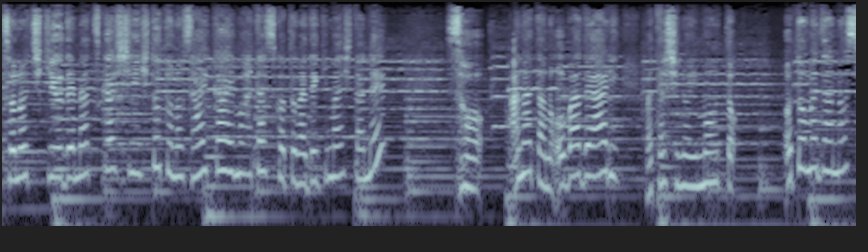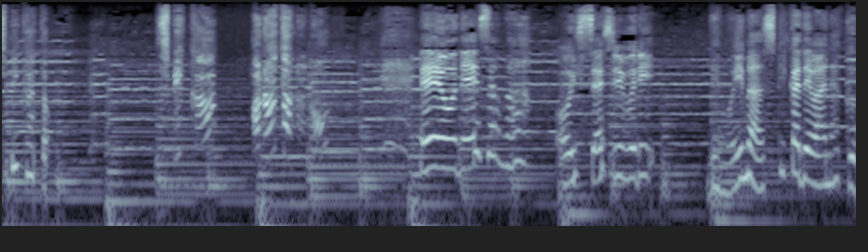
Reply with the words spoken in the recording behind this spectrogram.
その地球で懐かしい人との再会も果たすことができましたね。そうあなたのおばであり私の妹乙女座のスピカと。スピカ？あなたなの？ええお姉様お久しぶりでも今はスピカではなく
